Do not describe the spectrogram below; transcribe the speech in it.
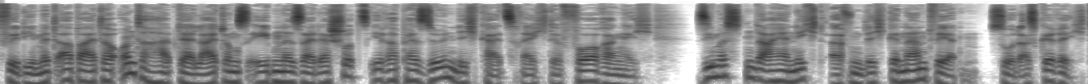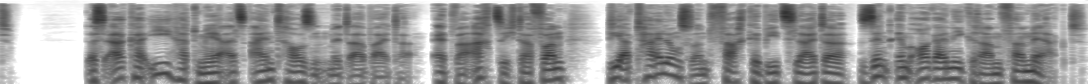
Für die Mitarbeiter unterhalb der Leitungsebene sei der Schutz ihrer Persönlichkeitsrechte vorrangig, sie müssten daher nicht öffentlich genannt werden, so das Gericht. Das RKI hat mehr als 1000 Mitarbeiter, etwa 80 davon, die Abteilungs- und Fachgebietsleiter, sind im Organigramm vermerkt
